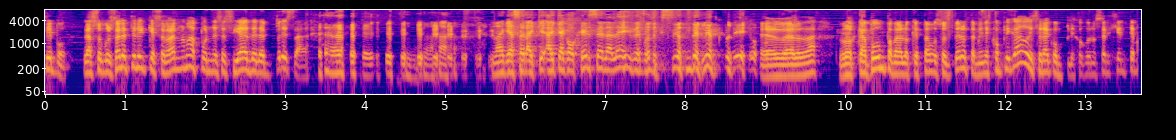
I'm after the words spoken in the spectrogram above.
Sí. Las sucursales tienen que cerrar nomás por necesidades de la empresa. No hay que hacer, hay que, hay que acogerse a la ley de protección del empleo. Es verdad. Roscapumpa para los que estamos solteros también es complicado y será complejo conocer gente más,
